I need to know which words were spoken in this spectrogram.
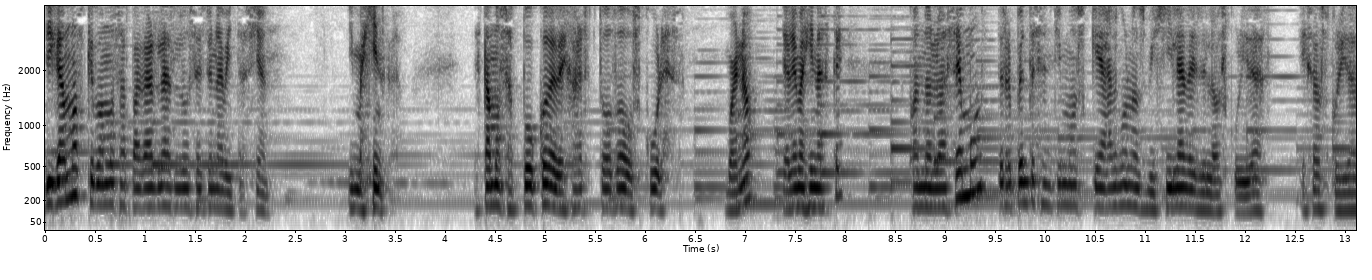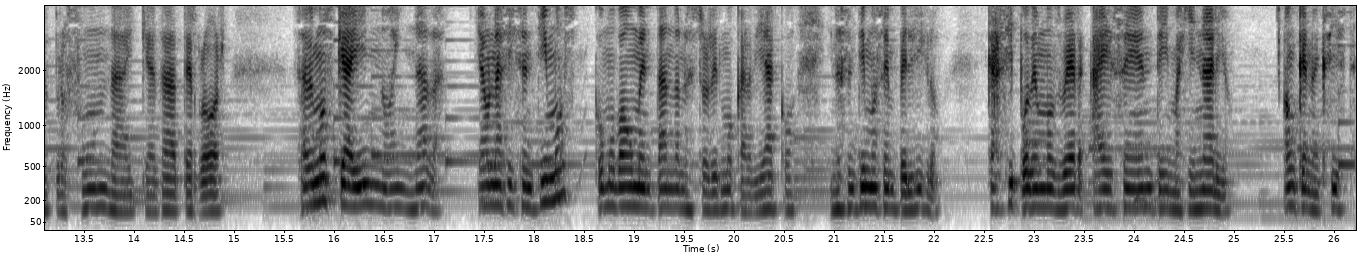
Digamos que vamos a apagar las luces de una habitación. Imagínalo. Estamos a poco de dejar todo a oscuras. Bueno, ¿ya lo imaginaste? Cuando lo hacemos, de repente sentimos que algo nos vigila desde la oscuridad esa oscuridad profunda y que da terror. Sabemos que ahí no hay nada y aún así sentimos cómo va aumentando nuestro ritmo cardíaco y nos sentimos en peligro. Casi podemos ver a ese ente imaginario, aunque no exista.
